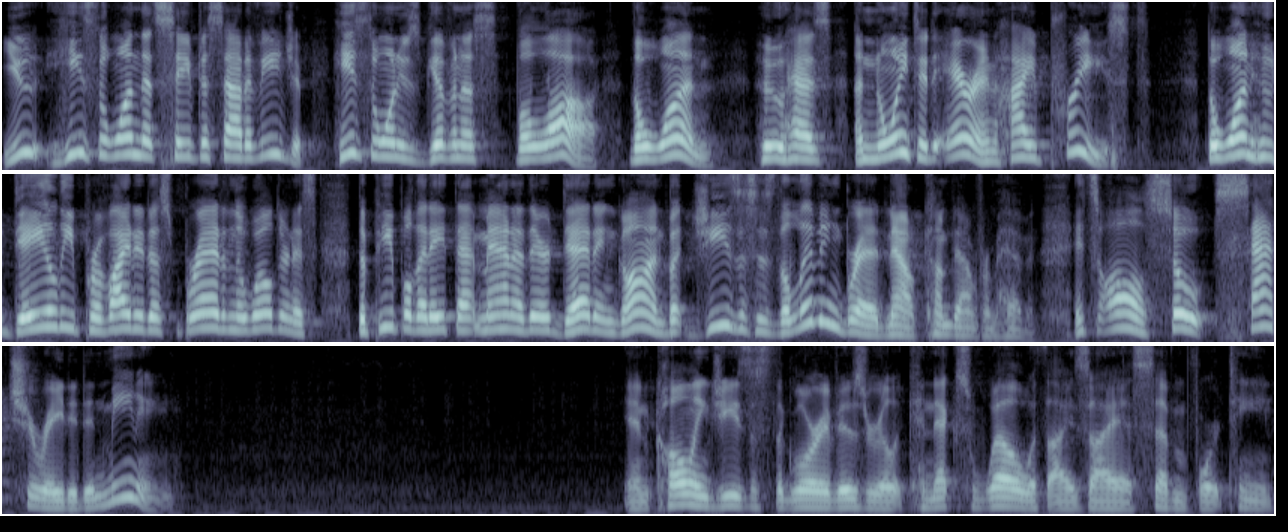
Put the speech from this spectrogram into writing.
You, he's the one that saved us out of Egypt. He's the one who's given us the law, the one who has anointed Aaron high priest, the one who daily provided us bread in the wilderness. The people that ate that manna, they're dead and gone, but Jesus is the living bread now come down from heaven. It's all so saturated in meaning and calling Jesus the glory of Israel, it connects well with Isaiah 7:14.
